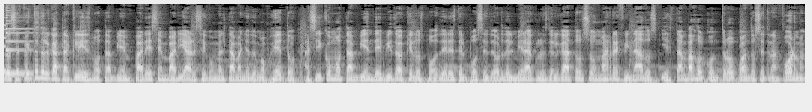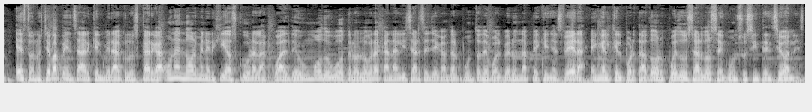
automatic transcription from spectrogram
Los efectos del cataclismo también parecen variar según el tamaño de un objeto, así como también debido a que los poderes del poseedor del Miraculous del gato son más refinados y están bajo el control cuando se transforman. Esto nos lleva a pensar que el Miraculous carga una enorme energía oscura la cual de un modo u otro logra canalizarse llegando al punto de volver una pequeña esfera, en el que el portador puede usarlo según sus intenciones.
